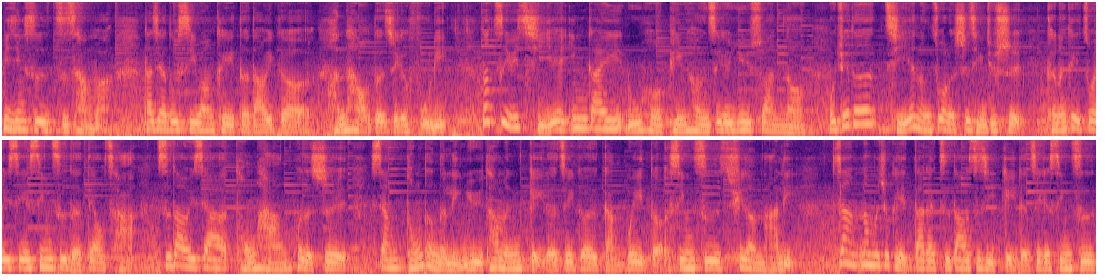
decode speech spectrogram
毕竟是职场嘛，大家都希望可以得到一个很好的这个福利。那至于企业应该如何平衡这个预算呢？我觉得企业能做的事情就是。可能可以做一些薪资的调查，知道一下同行或者是像同等的领域，他们给的这个岗位的薪资去到哪里。这样，那么就可以大概知道自己给的这个薪资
